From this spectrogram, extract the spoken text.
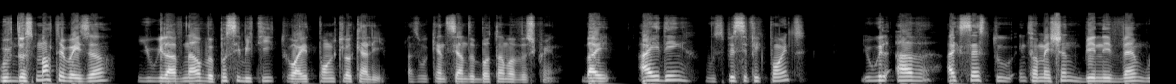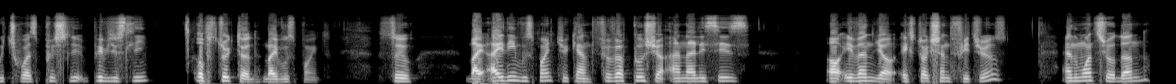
With the Smart Eraser, you will have now the possibility to hide points locally, as we can see on the bottom of the screen. By hiding the specific point, you will have access to information beneath them which was previously obstructed by this point. So by hiding this point, you can further push your analysis or even your extraction features. And once you're done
